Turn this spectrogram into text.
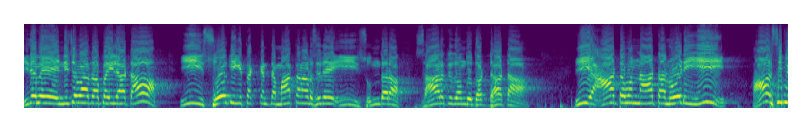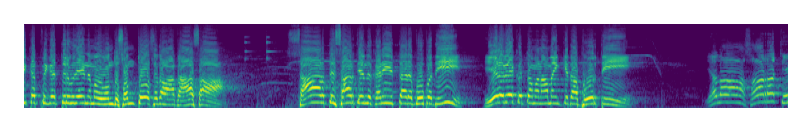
ಇದವೇ ನಿಜವಾದ ಬಯಲಾಟ ಈ ಸೋಗಿಗೆ ತಕ್ಕಂತೆ ಮಾತನಾಡಿಸಿದೆ ಈ ಸುಂದರ ಸಾರಥಿದೊಂದು ದೊಡ್ಡಾಟ ಈ ಆಟವನ್ನು ಆಟ ನೋಡಿ ಆರ್ ಸಿ ಬಿ ಕಪ್ಪಿಗೆತ್ತಿರುವುದೇ ನಮ್ಮ ಒಂದು ಸಂತೋಷದ ಆದ ಆಸ. ಸಾರಥಿ ಸಾರಥಿ ಎಂದು ಕರೆಯುತ್ತಾರೆ ಭೂಪತಿ. ಹೇಳಬೇಕು ತಮ್ಮ ನಾಮಾಂಕಿತ ಪೂರ್ತಿ. ಎಲ್ಲ ಸಾರಥಿ.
